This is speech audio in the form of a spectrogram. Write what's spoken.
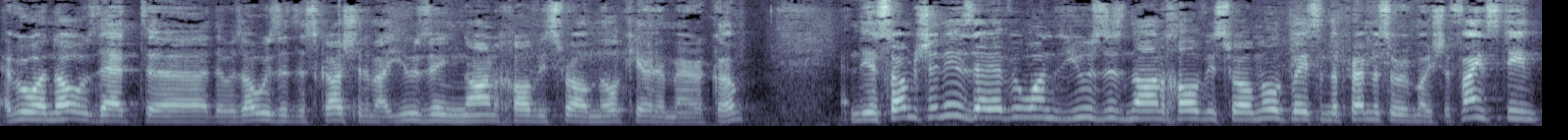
Everyone knows that uh, there was always a discussion about using non-Chav Yisrael milk here in America. And the assumption is that everyone uses non-Chav Yisrael milk based on the premise of Moshe Feinstein,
